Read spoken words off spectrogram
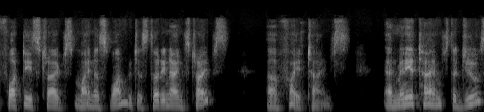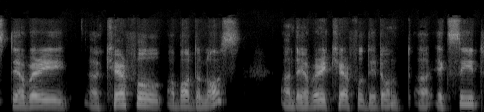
40 stripes minus one, which is 39 stripes, five times. And many times the Jews, they are very uh, careful about the laws and they are very careful they don't uh, exceed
